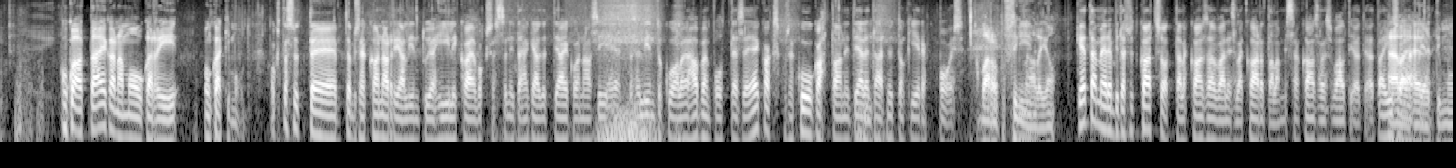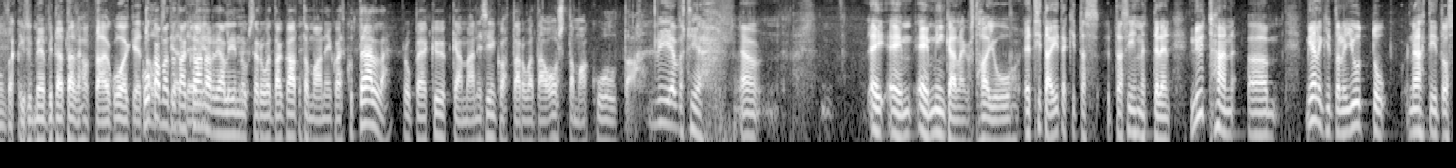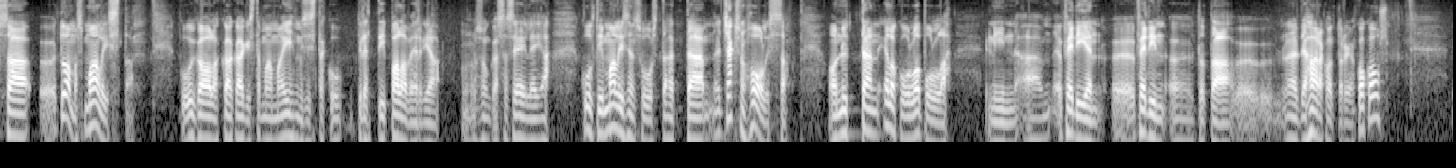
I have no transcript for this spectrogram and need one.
kuka ottaa ekana moukariin, on kaikki muut. Onko tässä nyt tämmöisiä kanarialintuja hiilikaivoksessa, niin tähän käytettiin aikoinaan siihen, että se lintu kuolee hapenpuutteeseen ekaksi, kun se kuukahtaa, niin tiedetään, mm. että nyt on kiire pois. Varoitussignaali, niin. joo. Ketä meidän pitäisi nyt katsoa tällä kansainvälisellä kartalla, missä on kansallisvaltioita tai isoja Älä helvetti multa, kysy, meidän pitää tänne ottaa joku oikea Kuka me otetaan kanaria linnuksen ja ruvetaan katsomaan, niin kuin, että kun tällä rupeaa kyykkäämään, niin siinä kohtaa ruvetaan ostamaan kultaa. Vievät ja ei, ei, ei minkäännäköistä hajuu. Et sitä itsekin tässä, tässä ihmettelen. Nythän äh, mielenkiintoinen juttu nähtiin tuossa äh, Tuomas Malista, kuinka ollakaan kaikista maailman ihmisistä, kun pidettiin palaveria sun kanssa seilen ja kuultiin Malisen suusta, että Jackson Hallissa on nyt tämän elokuun lopulla niin äh, Fedien, äh, Fedin äh, tota, äh, näiden haarakonttorien kokous,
